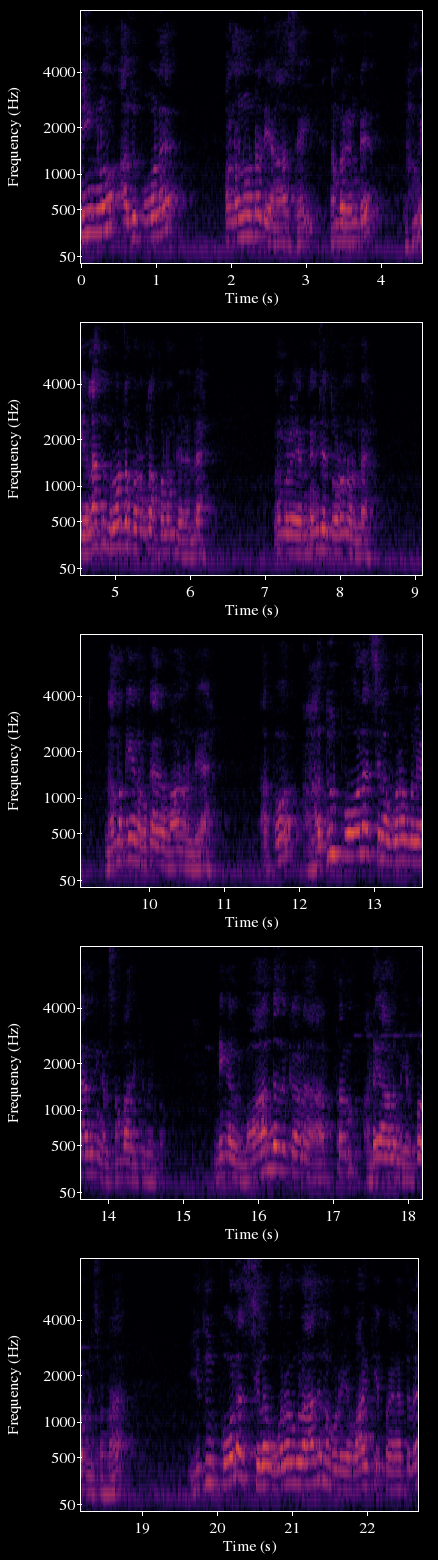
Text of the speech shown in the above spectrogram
நீங்களும் அது போல் பண்ணணுன்றது என் ஆசை. நம்பர் ரெண்டு நம்ம எல்லாத்துக்கும் ரோட்டில் போகிறவங்களாம் பண்ண முடியாதுல்ல? நம்மளுடைய நெஞ்சை தொடணும்ல? நமக்கே நமக்காக வாழணும் இல்லையா? அப்போது அது போல் சில உறவுகளையாவது நீங்கள் சம்பாதிக்க வேண்டும். நீங்கள் வாழ்ந்ததுக்கான அர்த்தம் அடையாளம் எப்போ அப்படின்னு சொன்னால் இது போல் சில உறவுகளாவது நம்முடைய வாழ்க்கை பயணத்தில்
